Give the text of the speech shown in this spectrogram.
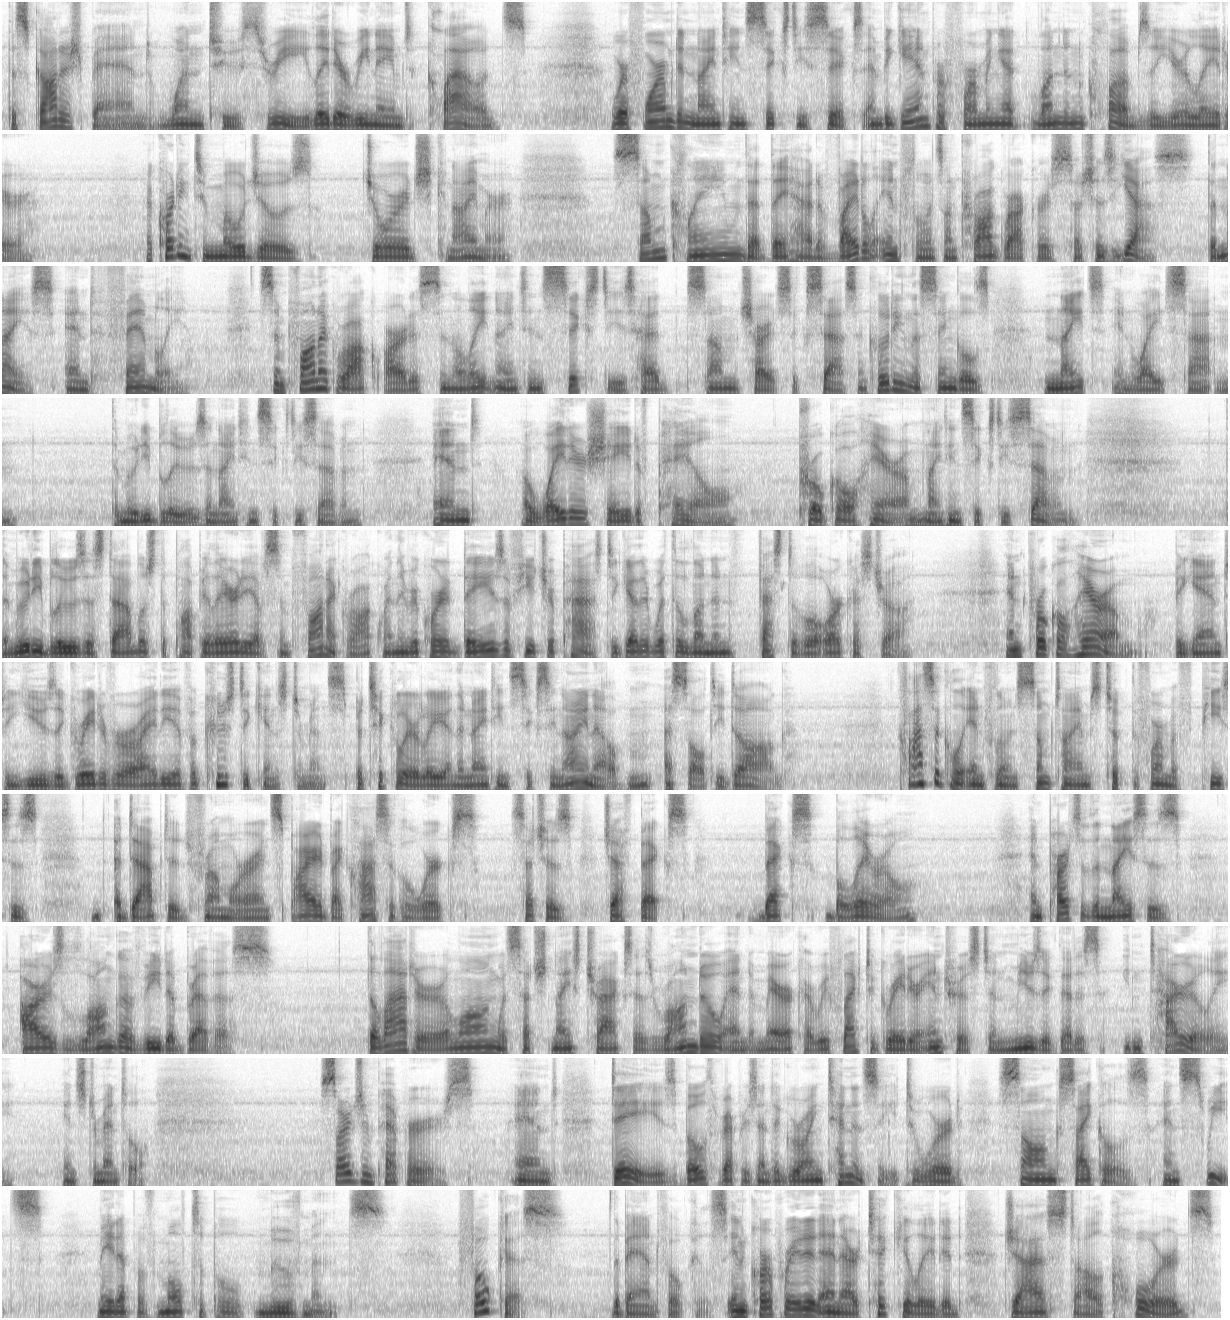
The Scottish band 123, later renamed Clouds, were formed in 1966 and began performing at London clubs a year later. According to Mojo's George Knemeyer, some claim that they had a vital influence on prog rockers such as Yes, The Nice, and Family. Symphonic rock artists in the late 1960s had some chart success, including the singles Night in White Satin, The Moody Blues in 1967, and A Whiter Shade of Pale, Procol Harum, 1967. The Moody Blues established the popularity of symphonic rock when they recorded Days of Future Past together with the London Festival Orchestra. And Procol Harum began to use a greater variety of acoustic instruments, particularly in their 1969 album, A Salty Dog. Classical influence sometimes took the form of pieces adapted from or inspired by classical works, such as Jeff Beck's Beck's Bolero, and parts of the Nice's Ars Longa Vita Brevis. The latter, along with such nice tracks as Rondo and America, reflect a greater interest in music that is entirely instrumental, Sgt. Pepper's and Days both represent a growing tendency toward song cycles and suites made up of multiple movements. Focus, the band Focus, incorporated and articulated jazz style chords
